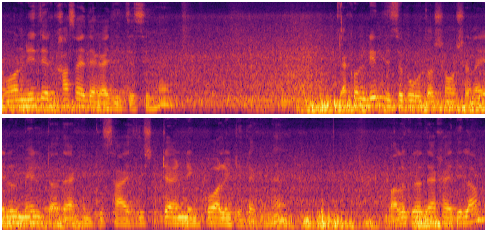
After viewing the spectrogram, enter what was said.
আমার নিজের খাঁচায় দেখাই দিতেছি হ্যাঁ? এখন ডিম দিচ্ছে কবুতর, সমস্যা নাই। এর মেলটা দেখেন কি সাইজ স্ট্যান্ডিং কোয়ালিটি দেখেন হ্যাঁ? ভালো করে দেখাই দিলাম।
